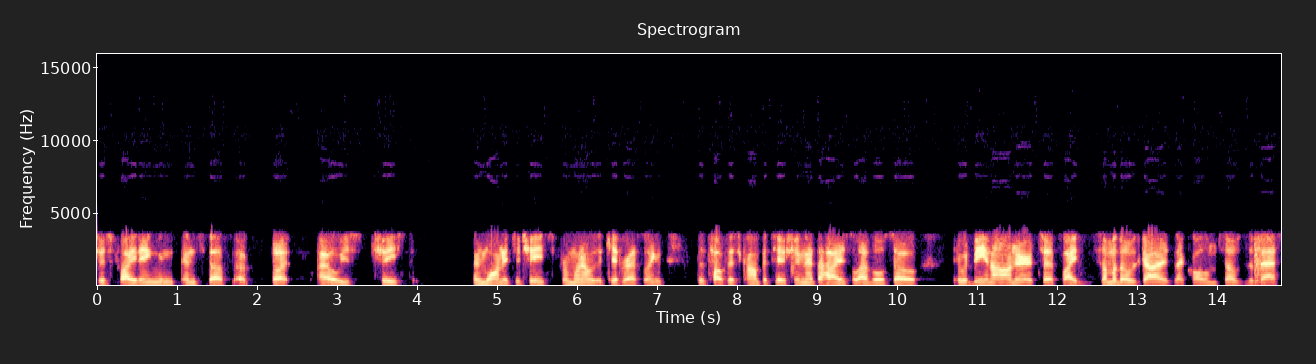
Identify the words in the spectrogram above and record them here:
just fighting and and stuff. Uh, but I always chased and wanted to chase from when I was a kid wrestling the toughest competition at the highest level. So it would be an honor to fight some of those guys that call themselves the best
